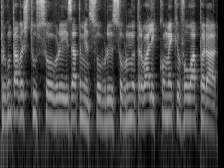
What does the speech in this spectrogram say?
perguntavas tu sobre exatamente sobre, sobre o meu trabalho e como é que eu vou lá parar.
